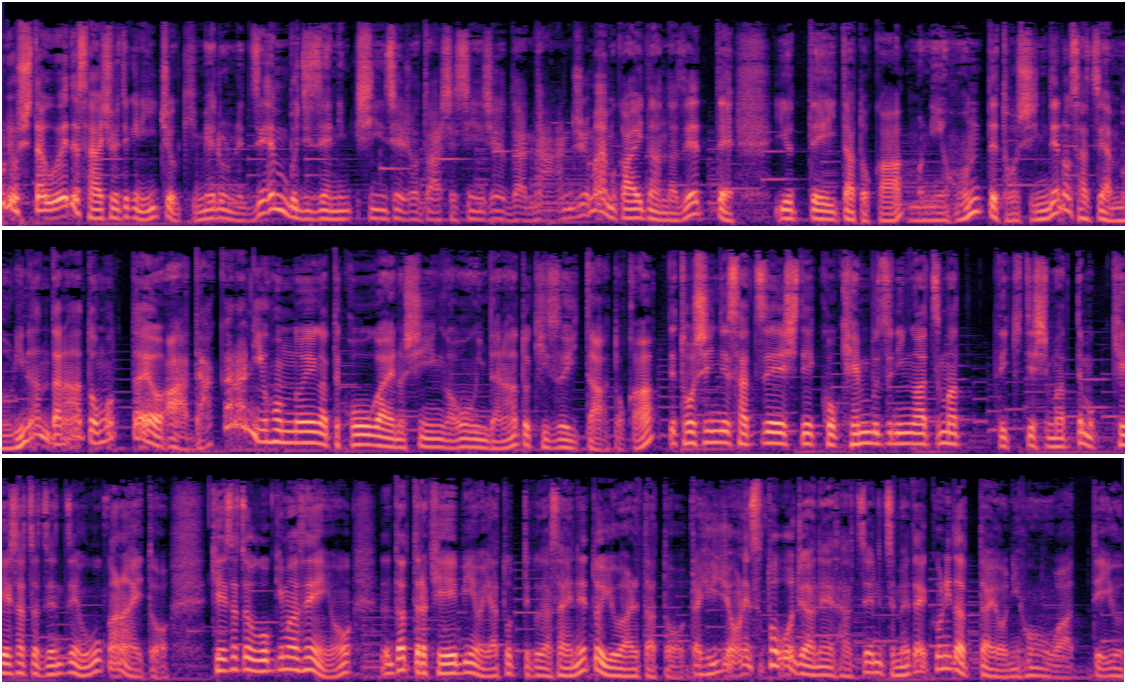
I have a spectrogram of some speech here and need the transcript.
慮した上で最終終的に位置を決めるのに、全部事前に申請書出して申請書出何十枚も書いたんだぜって言っていたとか、もう日本って都心での撮影は無理なんだなと思ったよ。あ、だから日本の映画って郊外のシーンが多いんだなと気づいたとか、で、都心で撮影して、こう、見物人が集まって、ってきてしまっても警察は全然動かないと。警察は動きませんよ。だったら警備員を雇ってくださいねと言われたと。だ非常に当時はね、撮影に冷たい国だったよ、日本はっていう、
